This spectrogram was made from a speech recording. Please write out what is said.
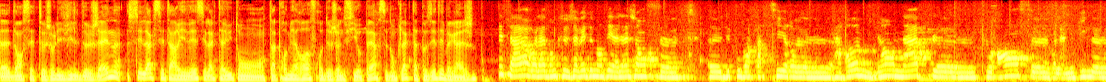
euh, dans cette jolie ville de Gênes. C'est là que c'est arrivé, c'est là que tu as eu ton, ta première offre de jeune fille au père, c'est donc là que tu as posé tes bagages. C'est ça, voilà. Donc j'avais demandé à l'agence euh, de pouvoir partir à Rome, Milan, Naples, Florence, euh, voilà les villes euh,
